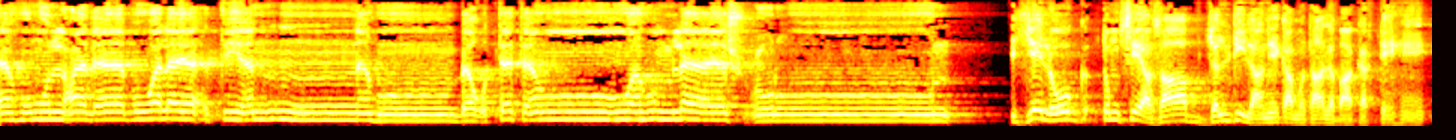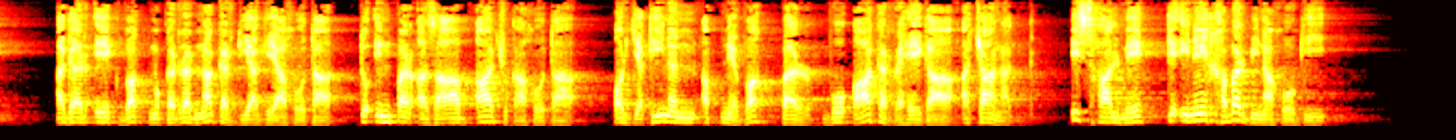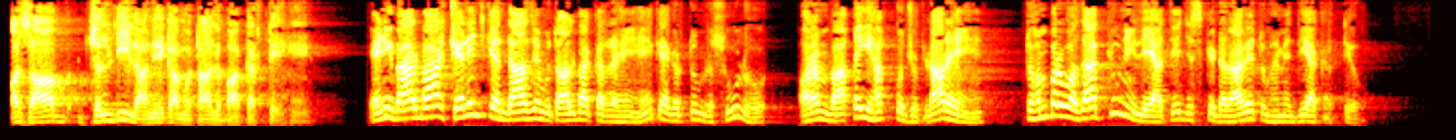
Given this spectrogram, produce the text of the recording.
لَجَاءَهُمُ الْعَذَابُ وَلَيَأْتِيَنَّهُمْ بَغْتَةً وَهُمْ لَا يَشْعُرُونَ۔ یہ لوگ تم سے عذاب جلدی لانے کا مطالبہ کرتے ہیں۔ اگر ایک وقت مقرر نہ کر دیا گیا ہوتا، تو ان پر عذاب آ چکا ہوتا۔ اور یقیناً اپنے وقت پر وہ آ کر رہے گا اچانک۔ اس حال میں کہ انہیں خبر بھی نہ ہوگی۔ عذاب جلدی لانے کا مطالبہ کرتے ہیں۔ یعنی بار بار چیلنج کے انداز میں مطالبہ کر رہے ہیں کہ اگر تم رسول ہو اور ہم واقعی حق کو جٹلا رہے ہیں تو ہم پر وہ عذاب کیوں نہیں لے آتے جس کے ڈراوے تم ہمیں دیا کرتے ہو؟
